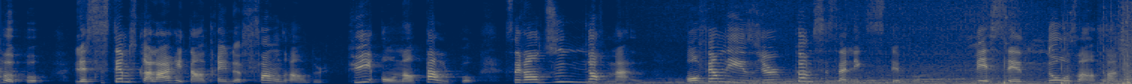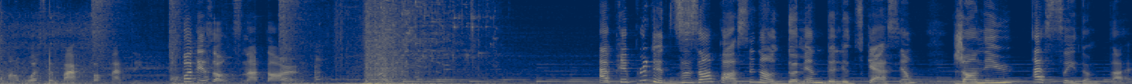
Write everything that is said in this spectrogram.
va pas. Le système scolaire est en train de fendre en deux. Puis, on n'en parle pas. C'est rendu normal. On ferme les yeux comme si ça n'existait pas. Mais c'est nos enfants qu'on envoie se faire formater, pas des ordinateurs. Après plus de dix ans passés dans le domaine de l'éducation, j'en ai eu assez de me taire.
